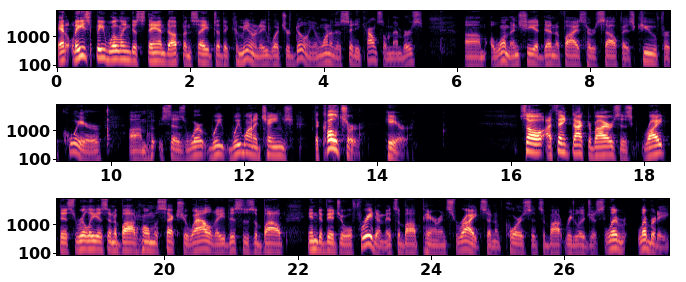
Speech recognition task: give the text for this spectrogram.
at least be willing to stand up and say to the community what you're doing. And one of the city council members, um, a woman, she identifies herself as Q for queer, um, says, We're, we, we want to change the culture here. So I think Dr. Viars is right. This really isn't about homosexuality. This is about individual freedom. It's about parents' rights. And of course, it's about religious lib- liberty.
